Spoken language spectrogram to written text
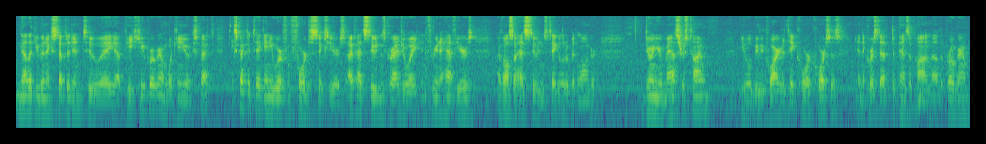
Now that you've been accepted into a, a PhD program, what can you expect? Expect to take anywhere from four to six years. I've had students graduate in three and a half years. I've also had students take a little bit longer. During your master's time, you will be required to take core courses, and of course that depends upon uh, the program.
